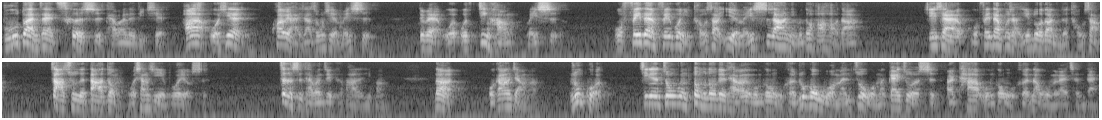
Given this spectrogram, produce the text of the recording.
不断在测试台湾的底线。好了，我现在跨越海峡中线没事，对不对？我我进航没事，我飞弹飞过你头上也没事啊，你们都好好的。接下来我飞弹不小心落到你的头上，炸出个大洞，我相信也不会有事。这个是台湾最可怕的地方。那我刚刚讲嘛，如果今天中共动不动对台湾文攻武赫，如果我们做我们该做的事，而他文攻武赫，那我们来承担。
